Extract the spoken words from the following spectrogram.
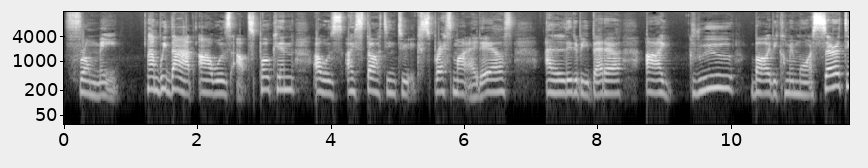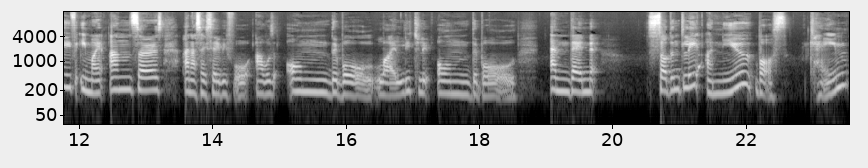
from me. And with that, I was outspoken. I was I starting to express my ideas a little bit better. I grew by becoming more assertive in my answers. And as I said before, I was on the ball, like literally on the ball. And then suddenly a new boss came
